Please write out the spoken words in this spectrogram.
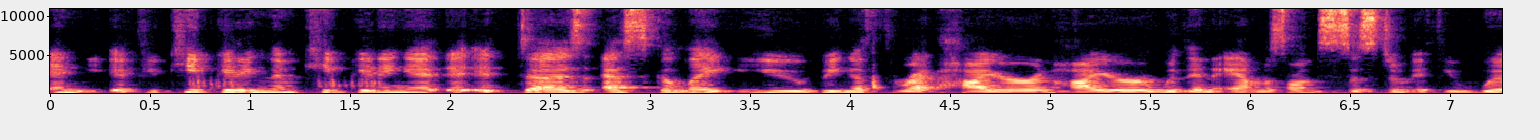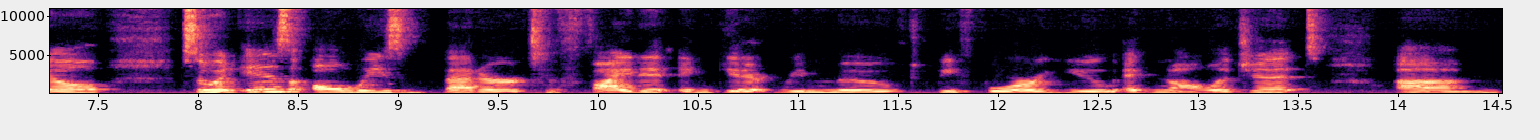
and, if you keep getting them, keep getting it, it, it does escalate you being a threat higher and higher within Amazon's system, if you will. So it is always better to fight it and get it removed before you acknowledge it. Um,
